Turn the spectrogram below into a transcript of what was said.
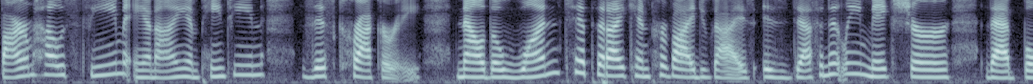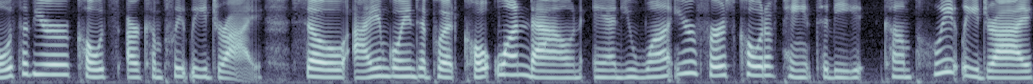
farmhouse theme and I am painting this crockery. Now the one tip that I can provide you guys is definitely make sure that both of your coats are completely dry. So I am going to put coat one down and you want your first coat of paint to be completely dry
